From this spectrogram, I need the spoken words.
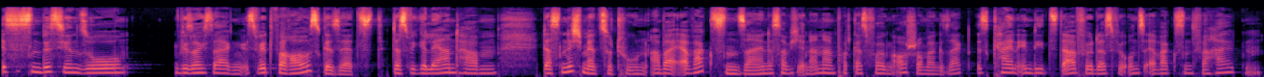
ist es ein bisschen so, wie soll ich sagen, es wird vorausgesetzt, dass wir gelernt haben, das nicht mehr zu tun. Aber Erwachsensein, das habe ich in anderen Podcast-Folgen auch schon mal gesagt, ist kein Indiz dafür, dass wir uns erwachsen verhalten.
